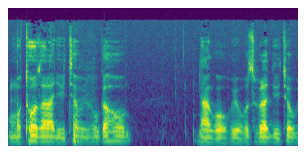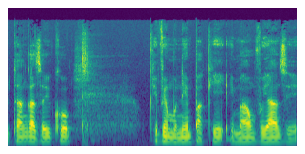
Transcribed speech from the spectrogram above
umutoza aragira icyo abivugaho. Ntabwo ubuyobozi buragira icyo butangaza ariko keve munempake impamvu yanze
